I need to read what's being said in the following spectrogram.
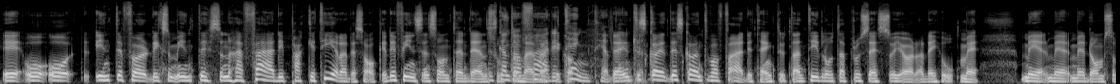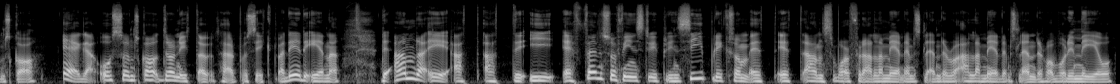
Eh, och, och inte för liksom, inte såna här färdigpaketerade saker. Det finns en sån tendens Det ska hos inte de vara färdigtänkt helt det, enkelt. ska, det ska inte vara färdigtänkt, utan tillåta process och göra det ihop med, med, med, med de som ska äga och som ska dra nytta av det här på sikt. Va? Det är det ena. Det andra är att, att i FN så finns det i princip liksom ett, ett ansvar för alla medlemsländer och alla medlemsländer har varit med och,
